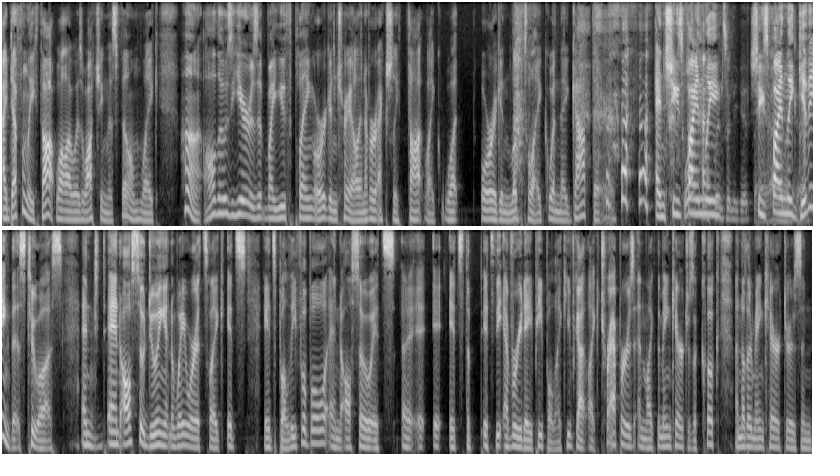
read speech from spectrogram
I definitely thought while i was watching this film like huh all those years of my youth playing oregon trail i never actually thought like what oregon looked like when they got there and she's finally happens when you get she's? Oh finally giving this to us and and also doing it in a way where it's like it's it's believable and also it's uh, it, it, it's the it's the everyday people. Like you've got like trappers and like the main character is a cook. Another main character is an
